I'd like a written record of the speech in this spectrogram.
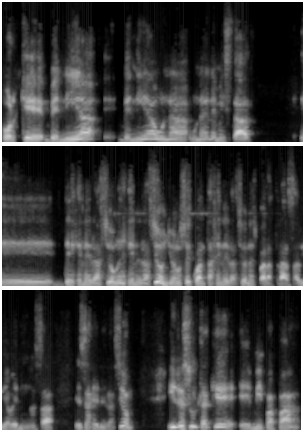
porque venía, venía una, una enemistad de generación en generación. Yo no sé cuántas generaciones para atrás había venido esa, esa generación. Y resulta que mi papá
